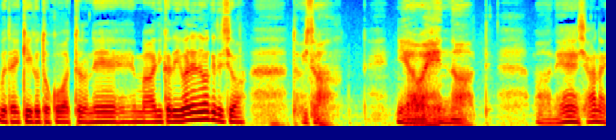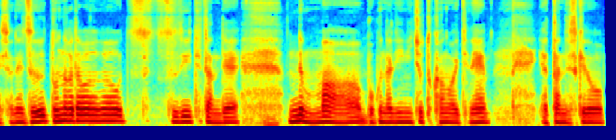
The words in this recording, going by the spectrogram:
舞台稽古とこ終わったらね周りから言われるわけですよ「富さん似合わへんな」って。まあねしゃあないですよね。ずっと女方が続いてたんで。でもまあ僕なりにちょっと考えてねやったんですけど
